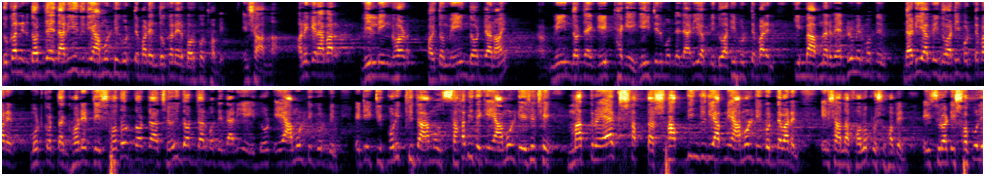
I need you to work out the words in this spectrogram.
দোকানের দরজায় দাঁড়িয়ে যদি আমলটি করতে পারেন, দোকানের বরকত হবে, ইনশাআল্লাহ। অনেকের আবার বিল্ডিং ঘর হয়তো মেইন দরজা নয়। মেইন দরজায় গেট থাকে গেটের মধ্যে দাঁড়িয়ে আপনি দোয়াটি পড়তে পারেন, কিংবা আপনার বেডরুমের মধ্যে দাঁড়িয়ে আপনি দোয়াটি পড়তে পারেন। মোট কর্তা ঘরের যে সদর দরজা আছে, ওই দরজার মধ্যে দাঁড়িয়ে এই আমলটি করবেন। এটি একটি পরীক্ষিত আমল। সাহাবি থেকে এই আমলটি এসেছে মাত্র এক সপ্তাহ, সাত দিন যদি আপনি আমলটি করতে পারেন, ইনশাআল্লাহ ফলপ্রসূ হবেন। এই সুরাটি সকলে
